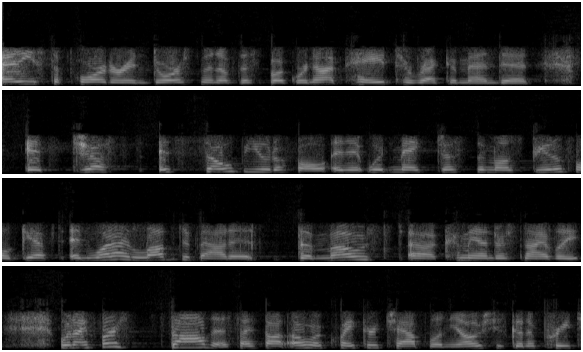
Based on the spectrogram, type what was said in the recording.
any support or endorsement of this book. We're not paid to recommend it. It's just it's so beautiful, and it would make just the most beautiful gift. And what I loved about it the most, uh, Commander Snively, when I first saw this, I thought, oh, a Quaker chaplain, you know, she's going to preach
